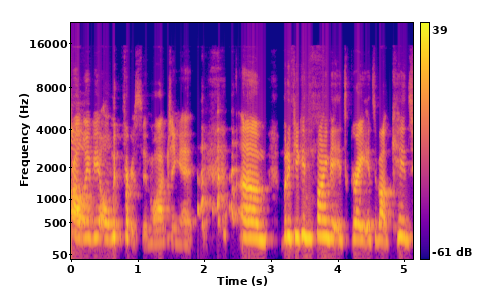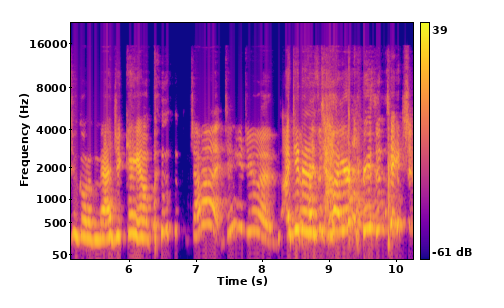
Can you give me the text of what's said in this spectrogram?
probably the only person watching it. Um, but if you can find it, it's great. It's about kids who go to magic camp. Jenna, didn't you do a? I did A an presentation? entire presentation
